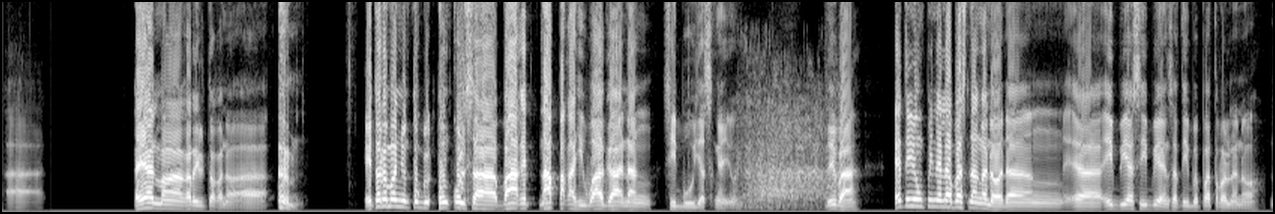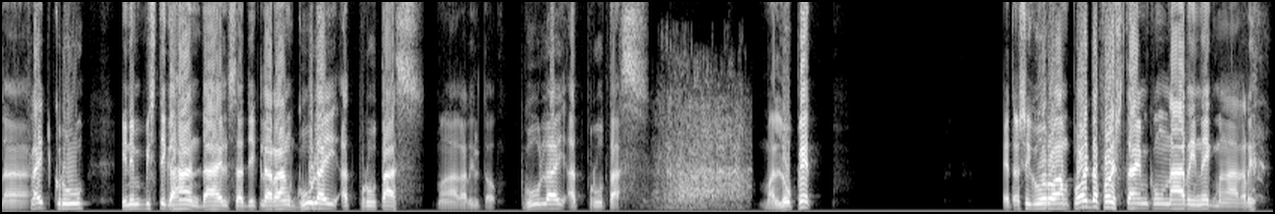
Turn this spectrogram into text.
At ayan mga kariltok ano ah, ito naman yung tungkol sa bakit napakahiwaga ng sibuyas ngayon. 'Di ba? Ito yung pinalabas ng ano ng uh, ABS-CBN sa TV Patrol ano na flight crew inimbestigahan dahil sa deklarang gulay at prutas, mga kariltok. Gulay at prutas. Malupit. Ito siguro ang for the first time kong narinig, mga kariltok.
